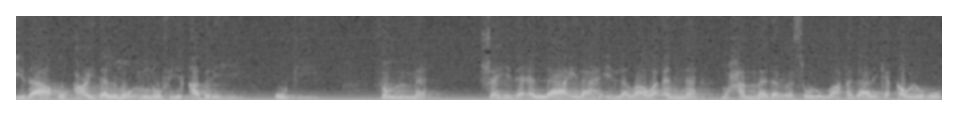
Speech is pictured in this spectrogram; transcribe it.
Iza uqa'ida al-mu'minu fi qabrihi uti thumma شهد أن لا إله إلا الله وأن محمد رسول الله فذلك قوله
